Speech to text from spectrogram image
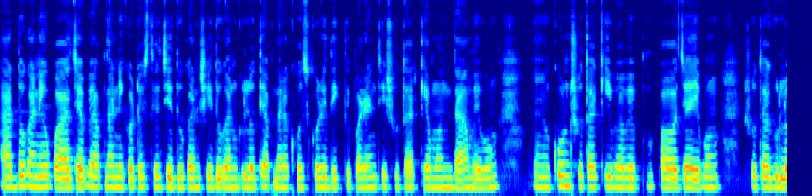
আর দোকানেও পাওয়া যাবে। আপনার নিকটস্থ যে দোকান, সেই দোকানগুলোতে আপনারা খোঁজ করে দেখতে পারেন যে সুতার কেমন দাম এবং কোন সুতা কীভাবে পাওয়া যায় এবং সুতাগুলো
